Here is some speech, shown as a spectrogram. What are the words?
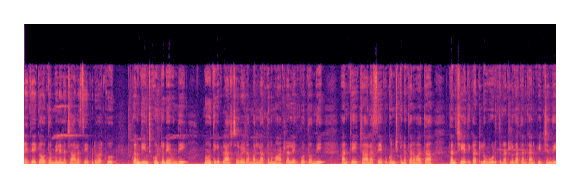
అయితే గౌతమ్ వెళ్ళిన చాలాసేపటి వరకు తను గింజుకుంటూనే ఉంది. మూతికి ప్లాస్టర్ వేయడం వల్ల తను మాట్లాడలేకపోతుంది. అంతే చాలాసేపు గుంజుకున్న తర్వాత తన చేతి కట్లు ఊడుతున్నట్లుగా తనకు అనిపించింది.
